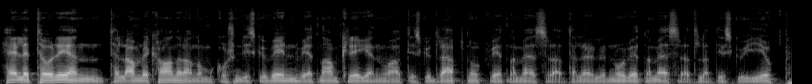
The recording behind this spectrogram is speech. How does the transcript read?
hele teorien til amerikanerne om hvordan de skulle vinne Vietnamkrigen, var at de skulle drepe nok vietnamesere til, eller nordvietnamesere til at de skulle gi opp.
